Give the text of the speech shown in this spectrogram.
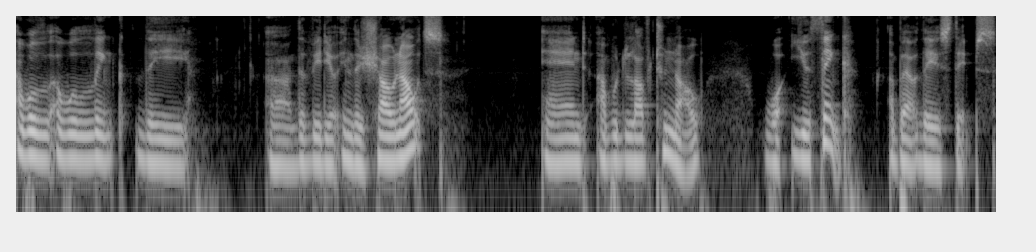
I will I will link the uh, the video in the show notes and I would love to know what you think about these tips.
